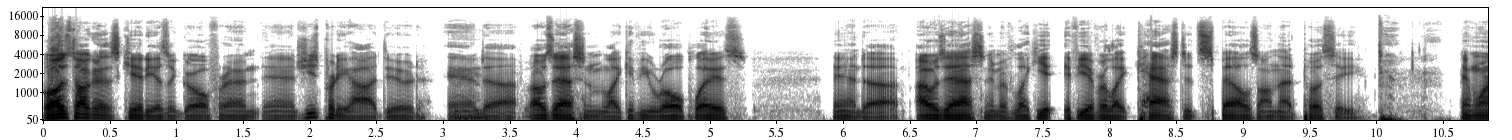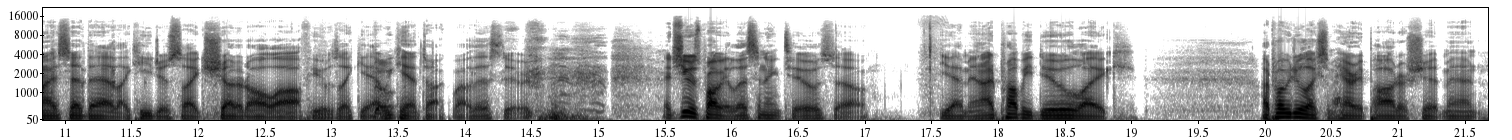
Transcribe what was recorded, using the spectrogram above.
Well, I was talking to this kid. He has a girlfriend, and she's pretty hot, dude. And uh, I was asking him like if he role plays, and uh, I was asking him if like he, if he ever like casted spells on that pussy. And when I said that, like he just like shut it all off. He was like, "Yeah, we can't talk about this, dude." and she was probably listening too, so yeah, man, I'd probably do like, I'd probably do like some Harry Potter shit, man.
